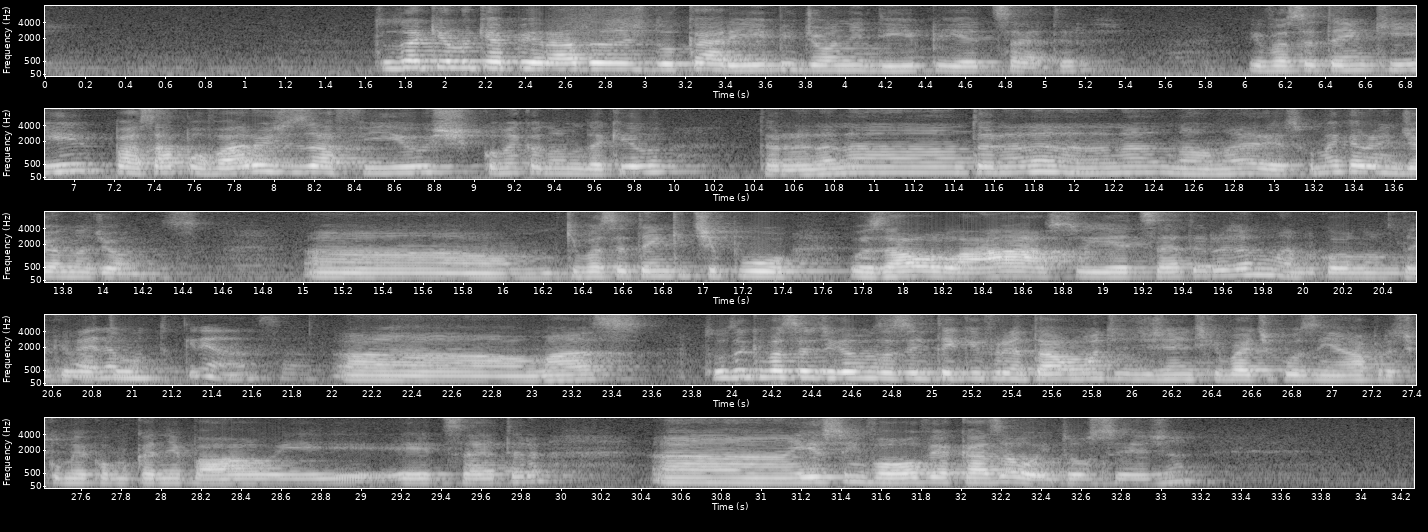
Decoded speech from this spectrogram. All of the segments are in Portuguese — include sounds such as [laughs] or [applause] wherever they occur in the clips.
Tudo aquilo que é piradas do Caribe, Johnny Depp etc. E você tem que passar por vários desafios. Como é que é o nome daquilo? Não, não era isso. Como é que era o Indiana Jones? Que você tem que, tipo, usar o laço e etc. Eu já não lembro qual é o nome daquele Era ator. muito criança. mas tudo que você, digamos assim, tem que enfrentar um monte de gente que vai te cozinhar para te comer como canibal e, etc. isso envolve a casa 8, ou seja,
